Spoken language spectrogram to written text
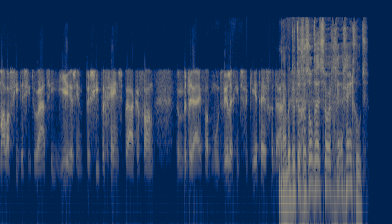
malafide situatie. Hier is in principe geen sprake van een bedrijf wat moedwillig iets verkeerd heeft gedaan. Ja, maar doet de gezondheidszorg geen goed?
